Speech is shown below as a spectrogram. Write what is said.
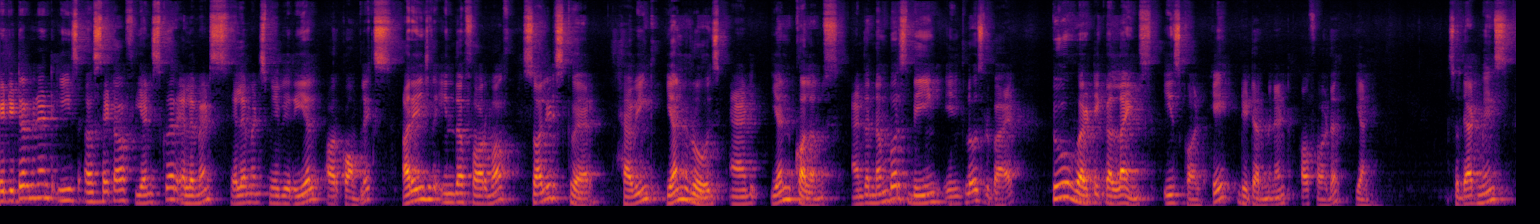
A determinant is a set of n square elements, elements may be real or complex, arranged in the form of solid square having n rows and n columns and the numbers being enclosed by two vertical lines is called a determinant of order n. So that means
